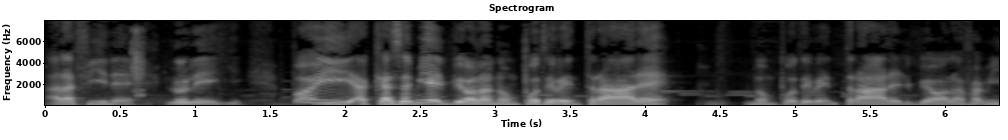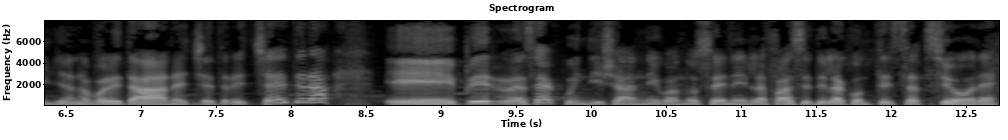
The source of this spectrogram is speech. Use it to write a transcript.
alla fine lo leghi. Poi a casa mia il viola non poteva entrare non poteva entrare il viola famiglia napoletana eccetera eccetera e per sai a 15 anni quando sei nella fase della contestazione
